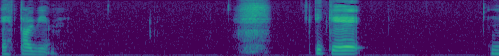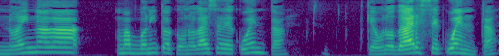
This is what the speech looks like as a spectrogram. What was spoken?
estoy bien. Y que no hay nada más bonito que uno darse de cuenta, que uno darse cuenta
